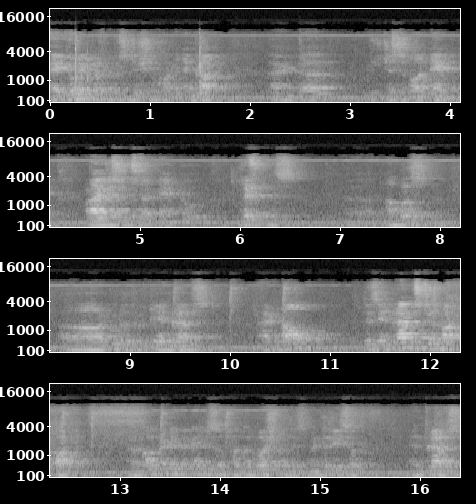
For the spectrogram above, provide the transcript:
a unit of representation called an engram. And uh, it's just an odd name, but I just use that name to lift these uh, numbers uh, 2 to the 50 engrams And now this engram is still not part. Uh, cognitive mechanism for conversion of these mentally of engrams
